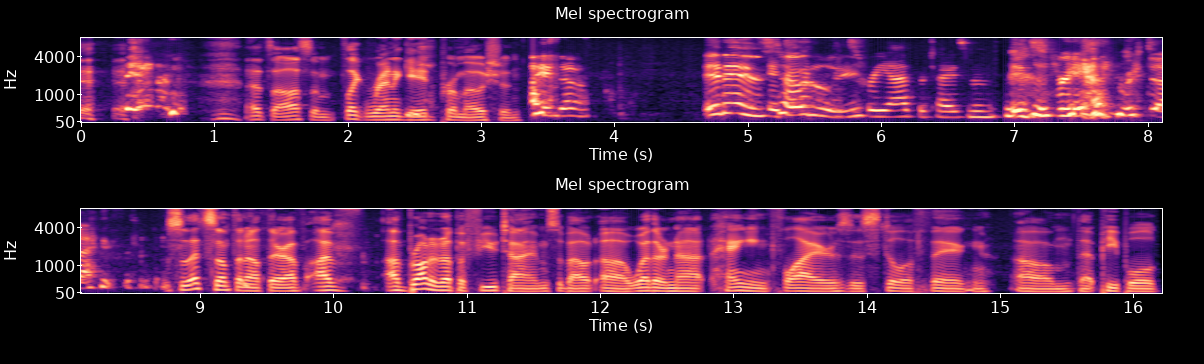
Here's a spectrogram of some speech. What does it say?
That's awesome. It's like renegade promotion. I know it is It's- totally. It's free advertisement. It's free advertising. So that's something out there. I've I've I've brought it up a few times about uh, whether or not hanging flyers is still a thing um, that people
